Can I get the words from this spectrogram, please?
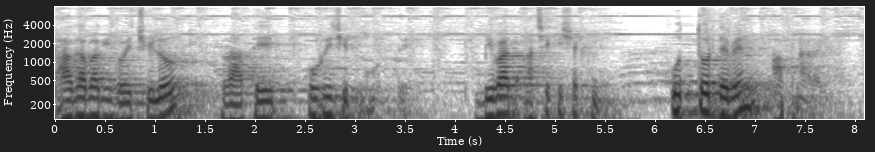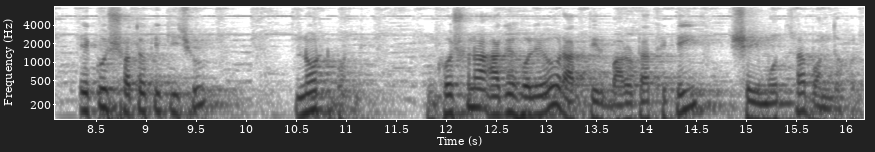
ভাগাভাগি হয়েছিল রাতে অভিজিৎ মুহূর্তে বিবাদ আছে কি সেখানে? উত্তর দেবেন আপনারাই। একুশ শতকে কিছু নোটবন্দি ঘোষণা আগে হলেও রাত্রির বারোটা থেকেই সেই মুদ্রা বন্ধ হলো।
